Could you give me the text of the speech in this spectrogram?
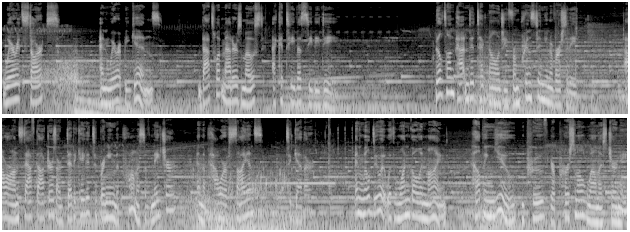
where it starts, and where it begins, that's what matters most at Cativa CBD. Built on patented technology from Princeton University, our on staff doctors are dedicated to bringing the promise of nature and the power of science together. And we'll do it with one goal in mind helping you improve your personal wellness journey.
